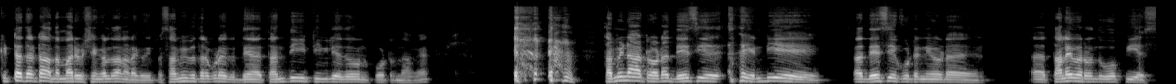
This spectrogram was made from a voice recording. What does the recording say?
கிட்டத்தட்ட அந்த மாதிரி விஷயங்கள் தான் நடக்குது. இப்போ சமீபத்தில் கூட தந்தி டிவியில் ஏதோ ஒன்று போட்டிருந்தாங்க. தமிழ்நாட்டோட தேசிய என்டிஏ தேசிய கூட்டணியோட தலைவர் வந்து ஓபிஎஸ்.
